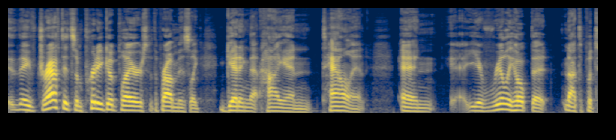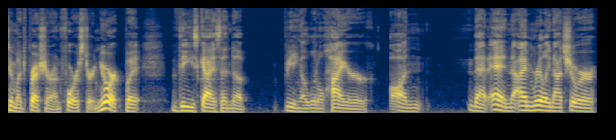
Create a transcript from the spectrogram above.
they've drafted some pretty good players, but the problem is like getting that high end talent. And you really hope that not to put too much pressure on Foerster and York, but these guys end up being a little higher on that end. I'm really not sure.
